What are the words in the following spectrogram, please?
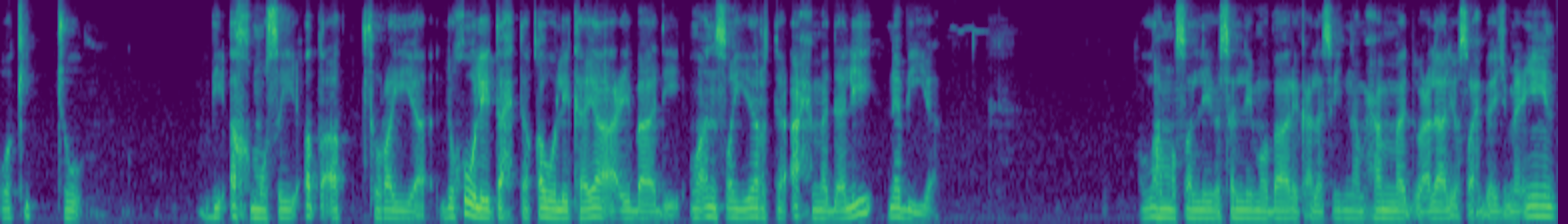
وكدت بأخمصي أطأت ثريا. دخولي تحت قولك يا عبادي وأن صيرت أحمد لي نبيا. اللهم صل وسلم وبارك على سيدنا محمد وعلى آله وصحبه أجمعين.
